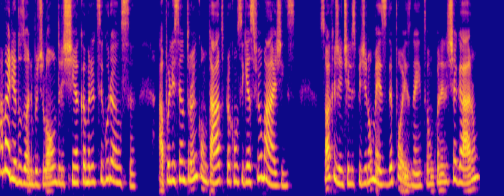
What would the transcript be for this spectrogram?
A maioria dos ônibus de Londres tinha câmera de segurança a polícia entrou em contato para conseguir as filmagens. Só que, gente, eles pediram meses depois, né? Então, quando eles chegaram,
